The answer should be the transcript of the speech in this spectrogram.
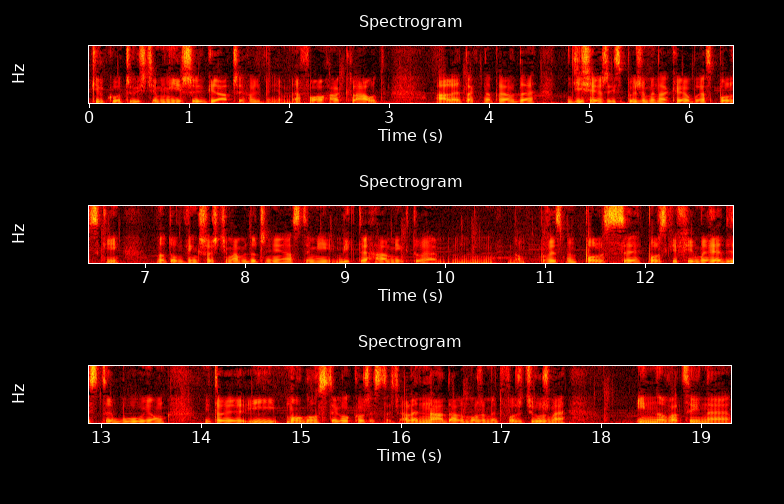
kilku oczywiście mniejszych graczy, choćby nie wiem, FOH Cloud, ale tak naprawdę dzisiaj, jeżeli spojrzymy na krajobraz Polski, no to w większości mamy do czynienia z tymi big techami, które mm, no powiedzmy polscy, polskie firmy redystrybuują i, to, i mogą z tego korzystać, ale nadal możemy tworzyć różne innowacyjne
